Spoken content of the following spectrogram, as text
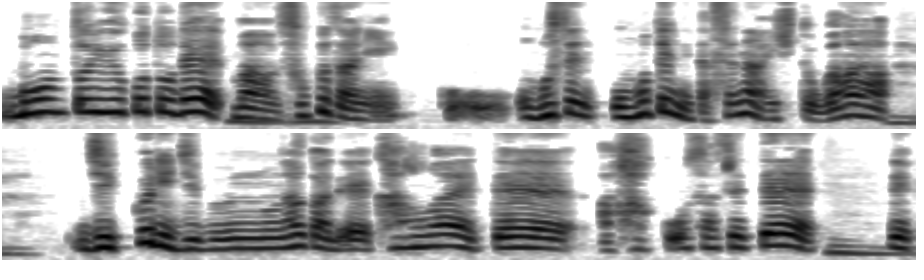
本ということで、まあ即座にこう表表に出せない人が、じっくり自分の中で考えて、発行させて、うん。で、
